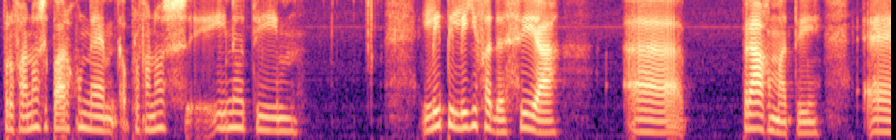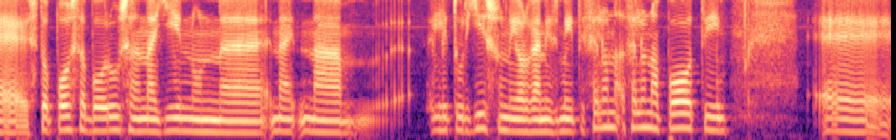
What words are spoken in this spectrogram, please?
προφανώς υπάρχουν, ε, προφανώς είναι ότι λείπει λίγη φαντασία ε, πράγματι ε, στο πώς θα μπορούσαν να γίνουν, να, να λειτουργήσουν οι οργανισμοί. Θέλω, θέλω να πω ότι ε,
